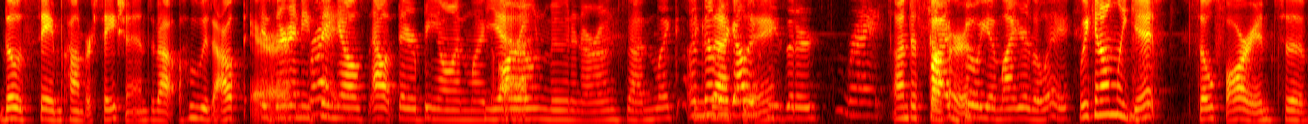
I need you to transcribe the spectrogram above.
those same conversations about who is out there. Is there anything Right. else out there beyond like Yeah. our own moon and our own sun? Like another Exactly. galaxies that are right. undiscovered? billion light years away. We can only get so far into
